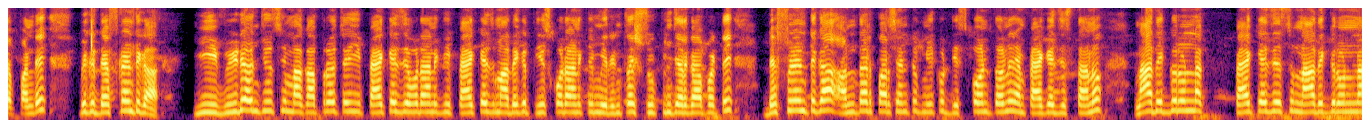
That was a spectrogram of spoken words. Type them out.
చెప్పండి. మీకు డెఫినెట్గా ఈ వీడియోని చూసి మాకు అప్రోచ్ అయ్యి ఈ ప్యాకేజ్ ఇవ్వడానికి ఈ ప్యాకేజ్ మా దగ్గర తీసుకోవడానికి మీరు ఇంట్రెస్ట్ చూపించారు కాబట్టి డెఫినెట్గా హండ్రెడ్ పర్సెంట్ మీకు డిస్కౌంట్తోనే నేను ప్యాకేజ్ ఇస్తాను. నా దగ్గర ఉన్న ప్యాకేజెస్ నా దగ్గర ఉన్న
